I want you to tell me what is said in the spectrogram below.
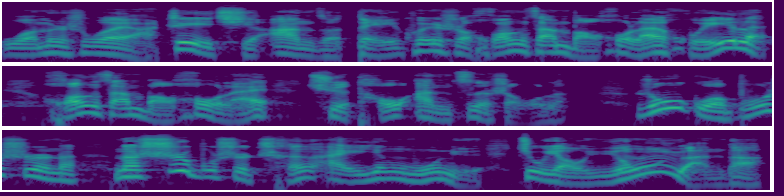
我们说呀，这起案子得亏是黄三宝后来回来，黄三宝后来去投案自首了。如果不是呢，那是不是陈爱英母女就要永远的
